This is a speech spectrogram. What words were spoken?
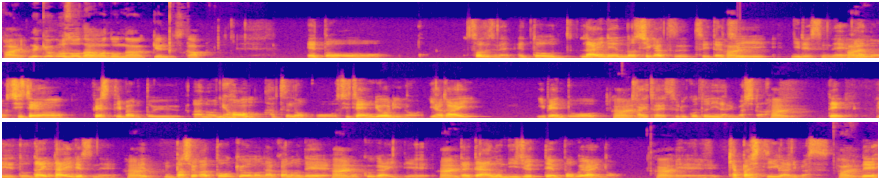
はい。で、今日ご相談はどんな件ですか？えっと、そうですね、えっと、来年の4月1日にですね、はい。あの四川フェスティバルというあの日本初のこう四川料理の野外イベントをはい開催することになりました。はい。で、えっと大体ですね、はいえ場所が東京の中野で、はい屋外で、はい大体あの20店舗ぐらいの、はい。えーキャパシティがあります。はい。で、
